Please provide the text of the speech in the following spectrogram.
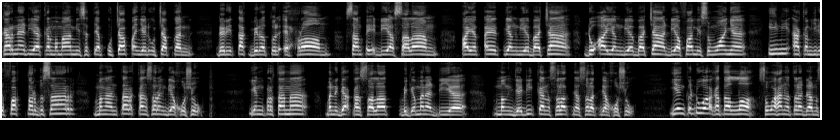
karena dia akan memahami setiap ucapan yang diucapkan dari takbiratul ihram sampai dia salam, ayat-ayat yang dia baca, doa yang dia baca, dia fahami semuanya. Ini akan menjadi faktor besar mengantarkan seorang dia khusyuk. Yang pertama, menegakkan salat, bagaimana dia menjadikan salatnya salat yang khusyuk. Yang kedua kata Allah Subhanahu wa taala dalam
